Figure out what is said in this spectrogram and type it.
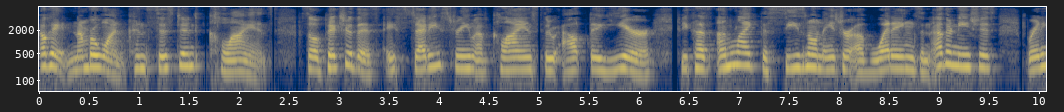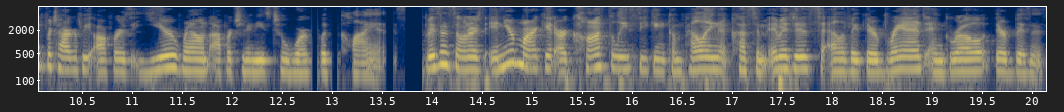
Okay, number one, consistent clients. So picture this, a steady stream of clients throughout the year because unlike the seasonal nature of weddings and other niches, branding photography offers year round opportunities to work with clients. Business owners in your market are constantly seeking compelling custom images to elevate their brand and grow their business.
